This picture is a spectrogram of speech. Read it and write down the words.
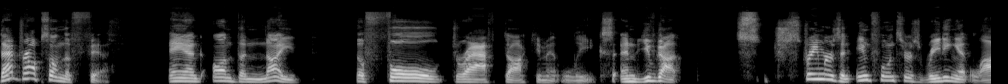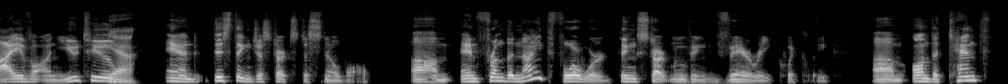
that drops on the 5th and on the 9th the full draft document leaks and you've got streamers and influencers reading it live on YouTube. Yeah. And this thing just starts to snowball. Um, and from the ninth forward, things start moving very quickly. Um, on the 10th,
